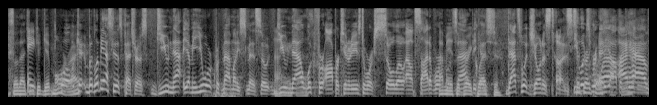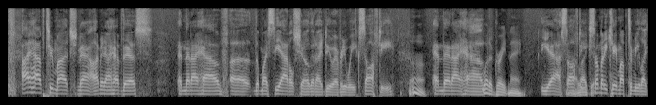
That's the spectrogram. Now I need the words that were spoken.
so that you Hey, could get more. well, right? okay, but let me ask you this, Petros. Do you now? I mean, you work with Matt Money Smith, so do you now look for opportunities to work solo outside of work? I mean, with it's a great Because question. That's what Jonas does. he a looks great for any question. Well, I have I have too much now. I mean, I have this, and then I have uh, the my Seattle show that I do every week, Softy, Huh. and then I have What a great name. yeah, Softy. like. Somebody came up to me like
